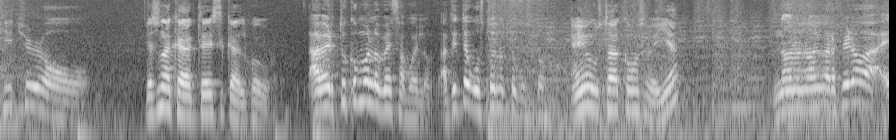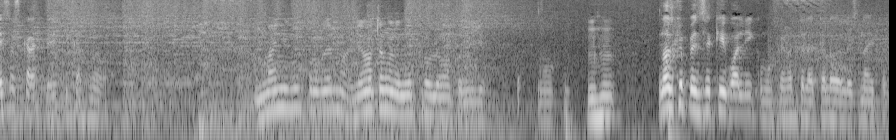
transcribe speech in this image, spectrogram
future o. Es una característica del juego. A ver, ¿tú cómo lo ves, abuelo? ¿A ti te gustó o no te gustó? A mí me gustaba cómo se veía. No, no, no, me refiero a esas características nuevas. No hay ningún problema. Yo no tengo ningún problema con ello. Ujú. No es que pensé que igual y como que no te late lo del sniper.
